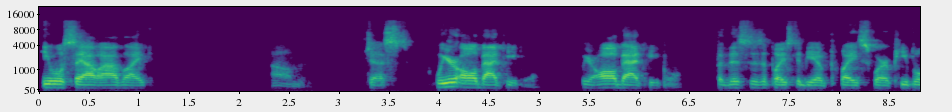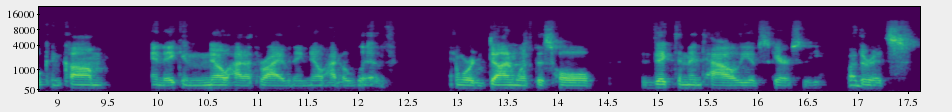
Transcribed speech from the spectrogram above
he will say out loud like, um, just we are all bad people. We are all bad people, but this is a place to be a place where people can come and they can know how to thrive and they know how to live. And we're done with this whole victim mentality of scarcity, whether it's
